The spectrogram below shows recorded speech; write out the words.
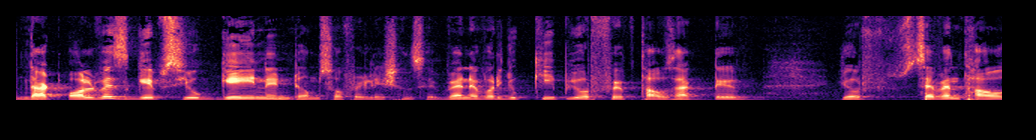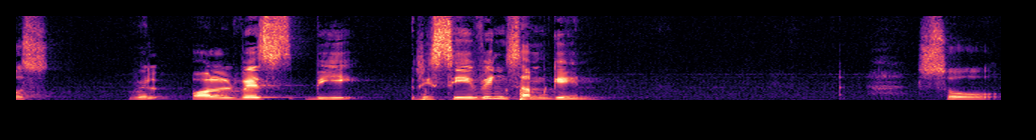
that always gives you gain in terms of relationship whenever you keep your fifth house active your seventh house will always be receiving some gain. So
